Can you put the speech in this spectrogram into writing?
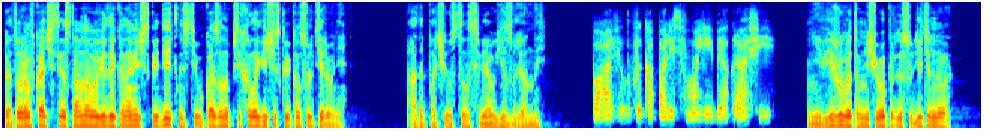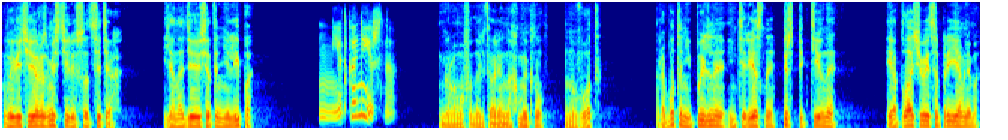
в котором в качестве основного вида экономической деятельности указано психологическое консультирование. Ада почувствовал себя уязвленной. «Павел, вы копались в моей биографии?» «Не вижу в этом ничего предосудительного. Вы ведь ее разместили в соцсетях. Я надеюсь, это не липа? Нет, конечно. Громов удовлетворенно хмыкнул. Ну вот. Работа не пыльная, интересная, перспективная. И оплачивается приемлемо.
